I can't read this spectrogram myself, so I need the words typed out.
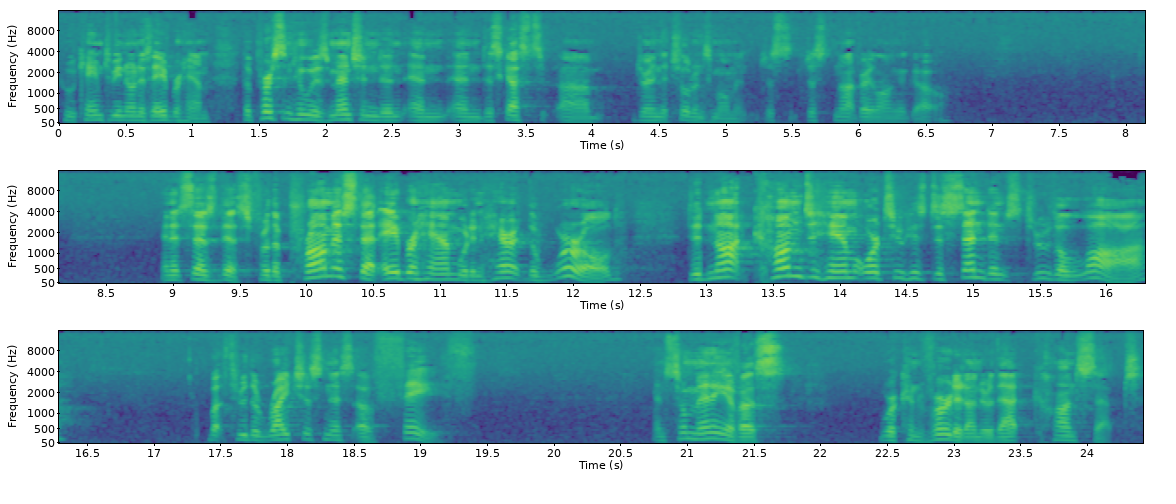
who came to be known as Abraham, the person who was mentioned and, and, and discussed um, during the children's moment, just, just not very long ago. And it says this For the promise that Abraham would inherit the world did not come to him or to his descendants through the law, but through the righteousness of faith. And so many of us were converted under that concept.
